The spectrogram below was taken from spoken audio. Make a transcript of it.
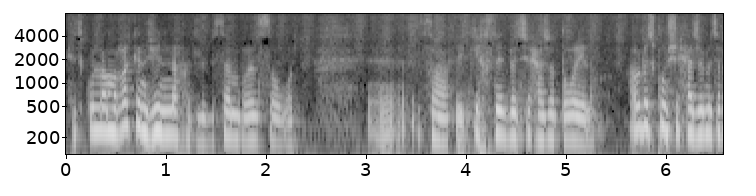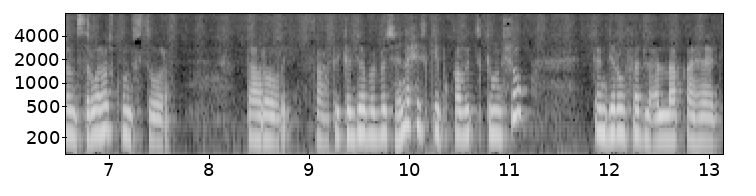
حيت كل مرة كنجي ناخذ لبسة نبغي نصور. آه صافي. كيخصني البنات شي حاجة طويلة. اولا تكون شي حاجة مثلا مسروله تكون مستورة. ضروري. صافي. كندير بالبات هنا حيت كيبقاو يتكمشوا. كنديرهم في هاد العلاقة هادي.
